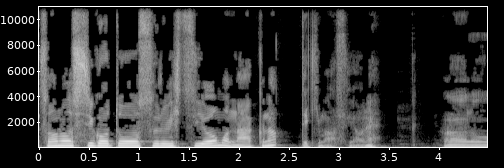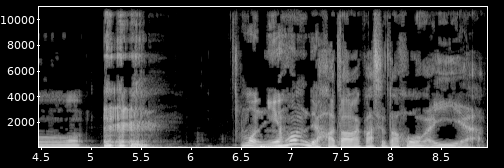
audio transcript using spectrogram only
その仕事をする必要もなくなってきますよね。あの もう日本で働かせた方がいいやっ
